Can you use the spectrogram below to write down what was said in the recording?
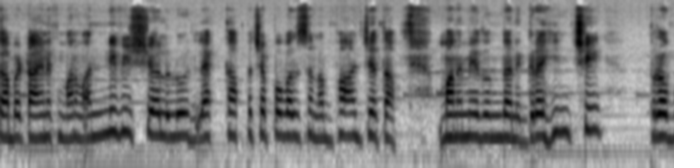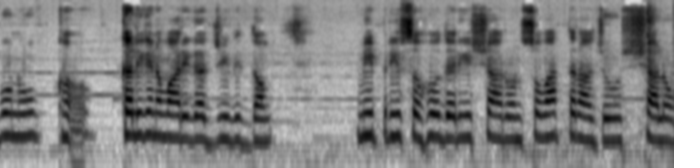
కాబట్టి ఆయనకు మనం అన్ని విషయాలలో లెక్క అప్పచెప్పవలసిన బాధ్యత మన మీద ఉందని గ్రహించి ప్రభును క- కలిగిన వారిగా జీవిద్దాం. మీ ప్రియ సహోదరి షారోన్ సువార్తరాజు షలోం.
